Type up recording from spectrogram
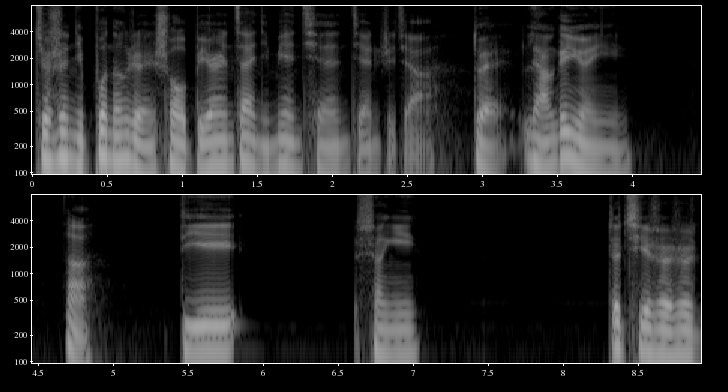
就是你不能忍受别人在你面前剪指甲。对，两个原因。啊，第一，声音，这其实是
